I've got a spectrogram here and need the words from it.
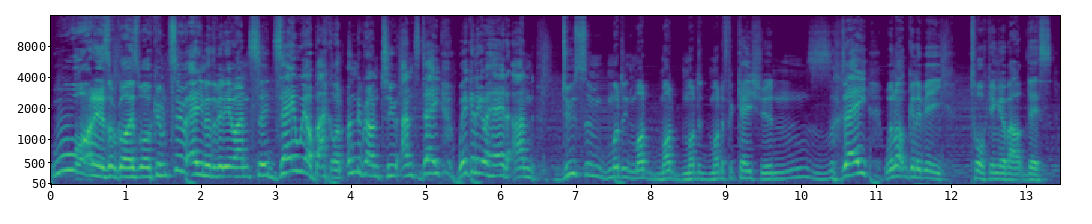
What is up guys, welcome to another video and today we are back on Underground 2 and today we're to go ahead and do some mod mod mod mod modifications. Today we're not to be talking about this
